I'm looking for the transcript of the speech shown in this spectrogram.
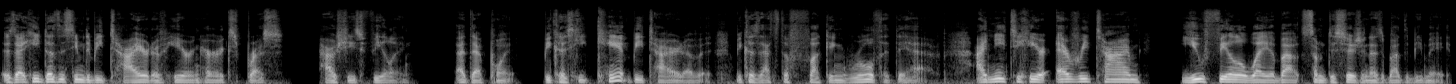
is that he doesn't seem to be tired of hearing her express how she's feeling at that point because he can't be tired of it because that's the fucking rule that they have. I need to hear every time you feel a way about some decision that's about to be made.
